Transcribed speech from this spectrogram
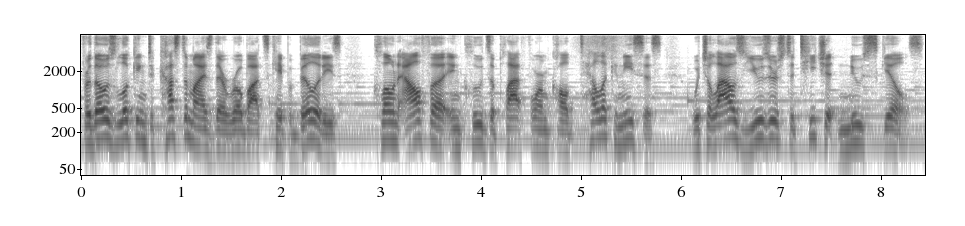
For those looking to customize their robot's capabilities, Clone Alpha includes a platform called Telekinesis, which allows users to teach it new skills.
